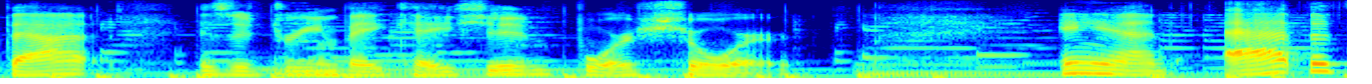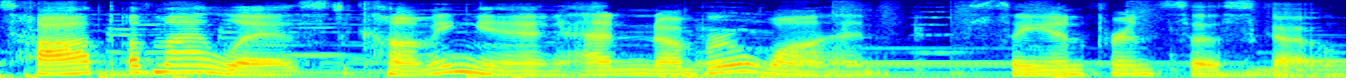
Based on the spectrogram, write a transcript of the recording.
That is a dream vacation for sure. And at the top of my list, coming in at number one, San Francisco.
